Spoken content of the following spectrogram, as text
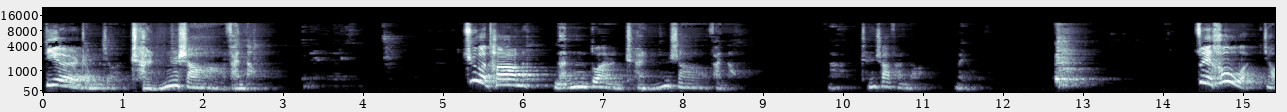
第二种叫尘沙烦恼，觉他呢。能断尘沙烦恼，啊，尘沙烦恼没有。最后啊，叫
